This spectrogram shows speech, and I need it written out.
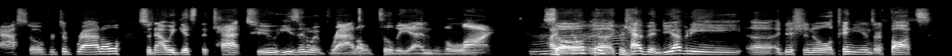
passed over to Brattle. So now he gets the tattoo. He's in with Brattle till the end of the line. So, uh, Kevin, do you have any uh, additional opinions or thoughts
